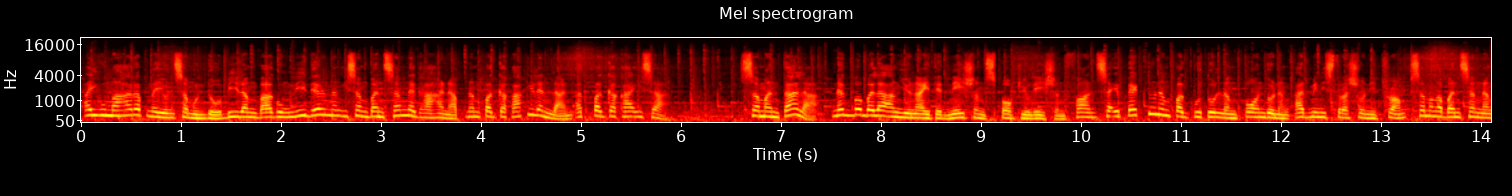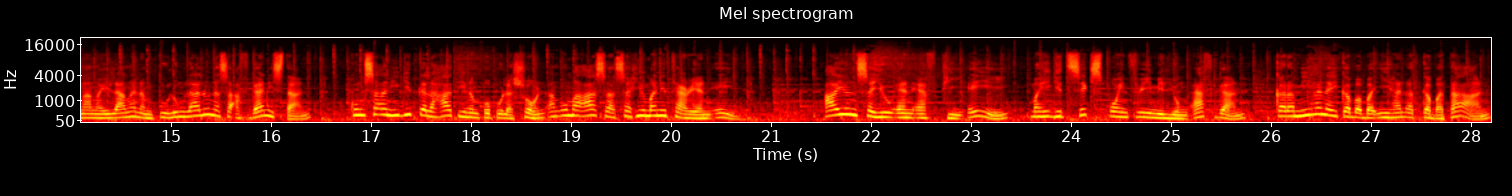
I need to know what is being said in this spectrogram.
ay umaharap ngayon sa mundo bilang bagong leader ng isang bansang naghahanap ng pagkakakilanlan at pagkakaisa. Samantala, nagbabala ang United Nations Population Fund sa epekto ng pagputol ng pondo ng administrasyon ni Trump sa mga bansang nangangailangan ng tulong lalo na sa Afghanistan, kung saan higit kalahati ng populasyon ang umaasa sa humanitarian aid. Ayon sa UNFPA, mahigit 6.3 milyong Afghan, karamihan ay kababaihan at kabataan,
